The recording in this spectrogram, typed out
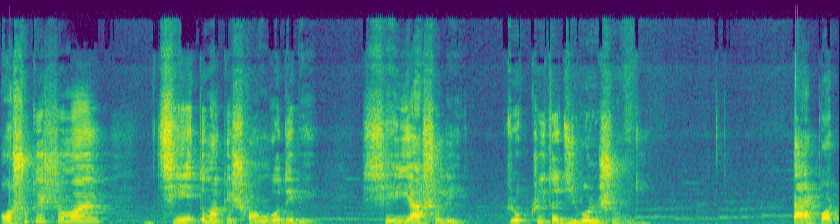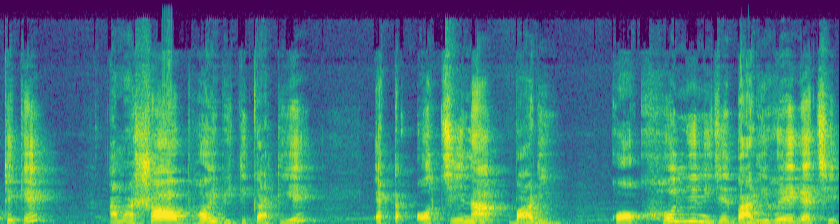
অসুখের সময় যে তোমাকে সঙ্গ দেবে সেই আসলে প্রকৃত জীবনসঙ্গী। তারপর থেকে আমার সব ভয়ভীতি কাটিয়ে একটা অচেনা বাড়ি কখন যে নিজের বাড়ি হয়ে গেছে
